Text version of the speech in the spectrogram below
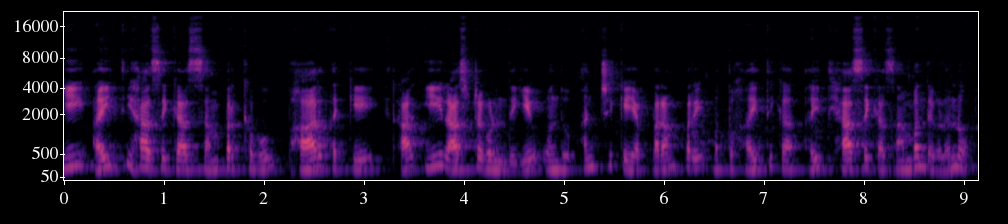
ಈ ಐತಿಹಾಸಿಕ ಸಂಪರ್ಕವು ಭಾರತಕ್ಕೆ ರಾ, ಈ ರಾಷ್ಟ್ರಗಳೊಂದಿಗೆ ಒಂದು ಹಂಚಿಕೆಯ ಪರಂಪರೆ ಮತ್ತು ಐತಿಕ, ಐತಿಹಾಸಿಕ ಸಂಬಂಧಗಳನ್ನು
